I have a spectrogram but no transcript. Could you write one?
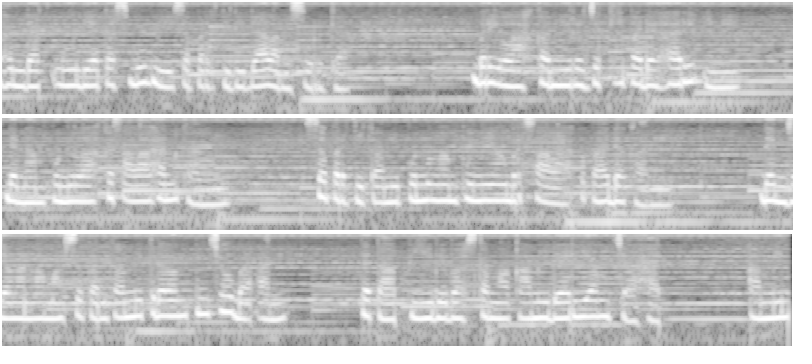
kehendakmu di atas bumi seperti di dalam surga. Berilah kami rejeki pada hari ini, dan ampunilah kesalahan kami, seperti kami pun mengampuni yang bersalah kepada kami. Dan janganlah masukkan kami ke dalam pencobaan, tetapi bebaskanlah kami dari yang jahat. Amin.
